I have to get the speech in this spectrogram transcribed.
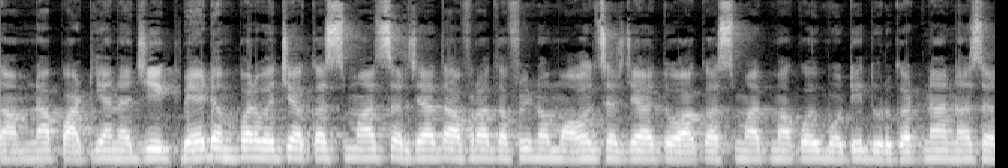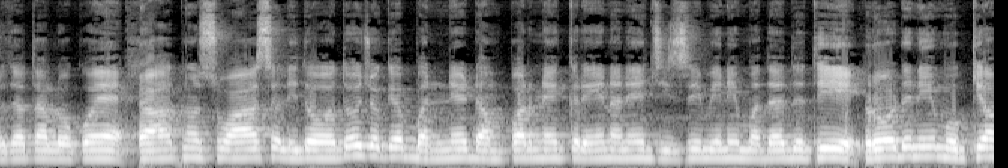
ગામના પાટિયા નજીક બે ડમ્પર વચ્ચે અકસ્માત સર્જાતા અફરાતફરીનો માહોલ સર્જાયો હતો. અકસ્માતમાં કોઈ મોટી દુર્ઘટના ન સર્જાતા લોકોએ રાહતનો શ્વાસ લીધો હતો જોકે બંને ડમ્પરને ક્રેન અને જીસીબીની મદદથી રોડની મુખ્ય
